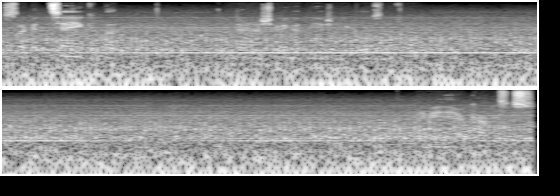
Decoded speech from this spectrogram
Looks like a tank, but they're not shooting at me. I should be close enough. Maybe they're carcasses.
